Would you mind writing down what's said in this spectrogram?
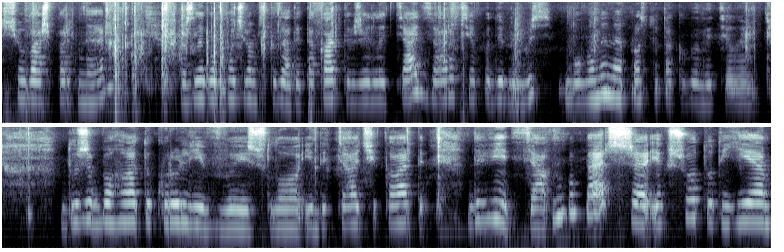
що ваш партнер. Можливо, хочу вам сказати, та карти вже летять. Зараз я подивлюсь, бо вони не просто так вилетіли. Дуже багато королів вийшло і дитячі карти. Дивіться, ну, по-перше, якщо тут є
